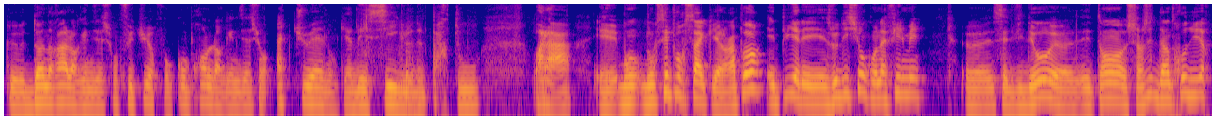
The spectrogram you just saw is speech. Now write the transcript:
que donnera l'organisation future, il faut comprendre l'organisation actuelle. Donc il y a des sigles de partout. Voilà. Et bon, donc c'est pour ça qu'il y a le rapport. Et puis il y a les auditions qu'on a filmées. Euh, cette vidéo euh, étant chargée d'introduire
